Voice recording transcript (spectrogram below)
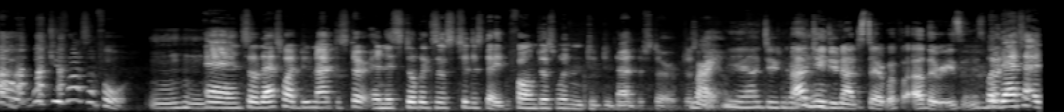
So, what you fussing for? Mm-hmm. And so that's why Do Not Disturb, and it still exists to this day. The phone just went into Do Not Disturb. Just Right. now. Yeah, I do. I do do not disturb, but for other reasons. But, that's how.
